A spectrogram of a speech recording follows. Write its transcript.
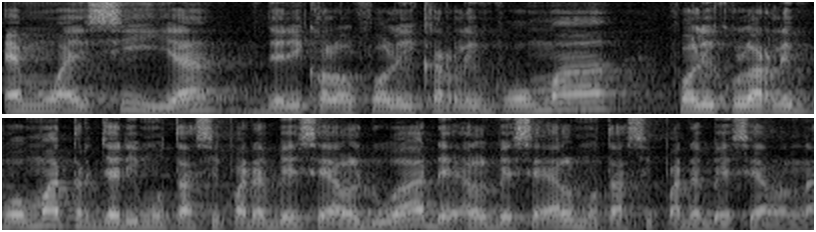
MYC ya. Jadi kalau follicular lymphoma, follicular lymphoma terjadi mutasi pada BCL2, DLBCL mutasi pada BCL6.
